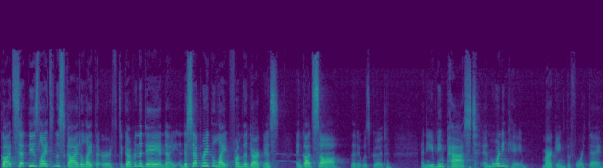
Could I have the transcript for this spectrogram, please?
God set these lights in the sky to light the earth, to govern the day and night, and to separate the light from the darkness. And God saw that it was good. And evening passed, and morning came, marking the fourth day.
